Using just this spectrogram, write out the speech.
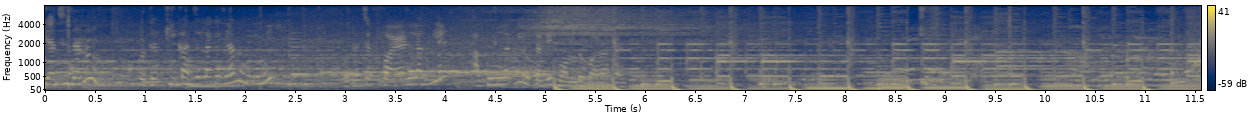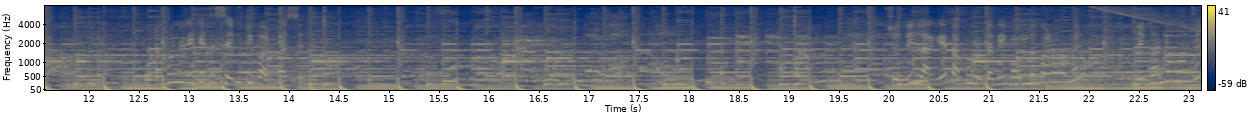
কি আছে জানো? ওটা কি কাজে লাগে জানো তুমি? ওটা যে ফায়ার লাগলে, আগুন লাগলে ওটা দিয়ে বন্ধ করা হয়। ওটা ওখানে রেখেছে সেফটি পারপাসে যদি লাগে তখন ওটা দিয়ে বন্ধ করা হবে নেভানো হবে।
